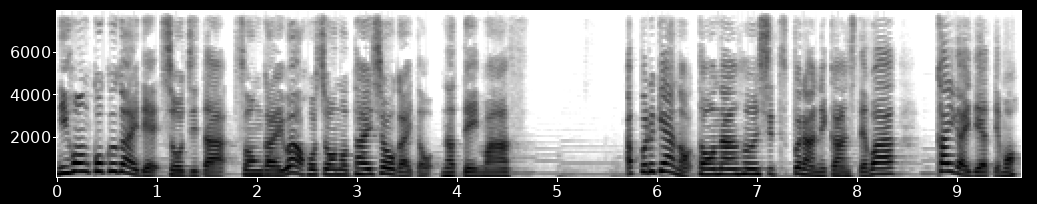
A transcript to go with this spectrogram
日本国外で生じた損害は保証の対象外となっています。アップルケアの盗難紛失プランに関しては、海外でやっても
